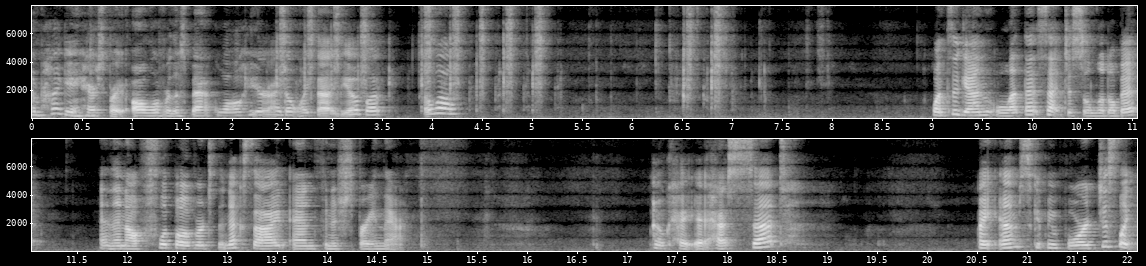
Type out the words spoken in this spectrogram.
I'm probably getting hairspray all over this back wall here. I don't like that idea, but oh well. Once again, let that set just a little bit, and then I'll flip over to the next side and finish spraying there. Okay, it has set. I am skipping forward just like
